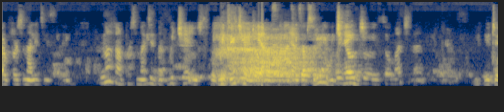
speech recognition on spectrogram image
our personalities. Like, not our personalities, but we changed. We do change our Yeah, personalities. yeah. Absolutely, we We go change. through so much then. You do,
